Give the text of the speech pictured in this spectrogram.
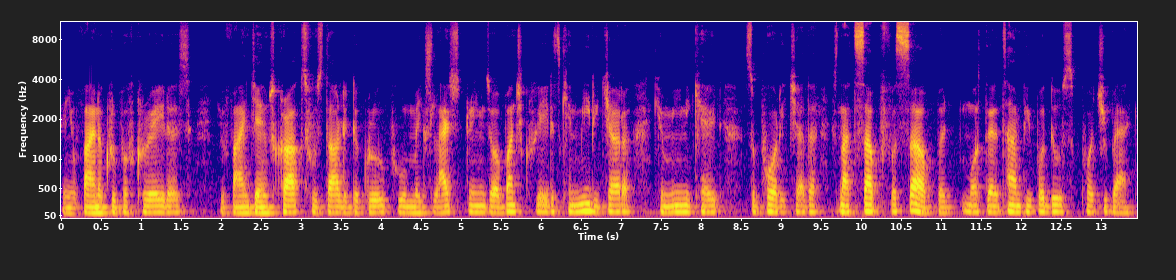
And you'll find a group of creators you find James Crocs, who started the group, who makes live streams, or a bunch of creators can meet each other, communicate, support each other. It's not sub for sub, but most of the time people do support you back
